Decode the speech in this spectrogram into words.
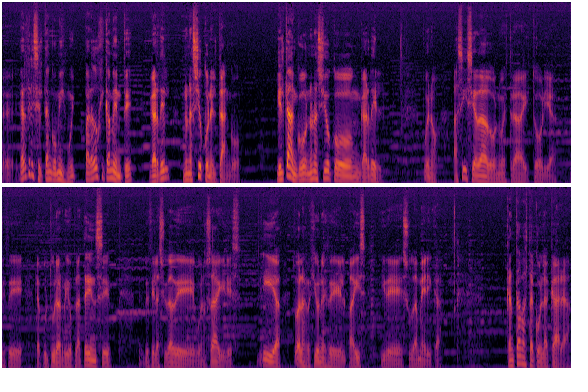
Eh, Gardel es el tango mismo y paradójicamente Gardel no nació con el tango y el tango no nació con Gardel. Bueno, así se ha dado nuestra historia, desde la cultura rioplatense, desde la ciudad de Buenos Aires, diría, todas las regiones del país y de Sudamérica. Cantaba hasta con la cara,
